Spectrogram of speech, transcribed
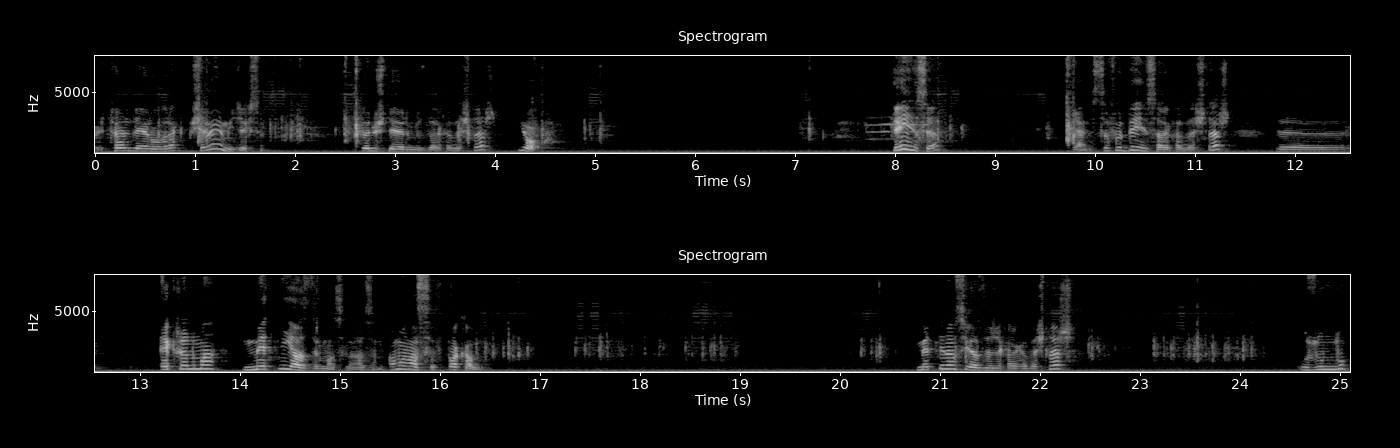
return değer olarak bir şey vermeyeceksin. Dönüş değerimizde arkadaşlar yok. Değilse yani 0 değilse arkadaşlar eee, ekranıma metni yazdırması lazım. Ama nasıl? Bakalım. Metni nasıl yazacak arkadaşlar? Uzunluk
